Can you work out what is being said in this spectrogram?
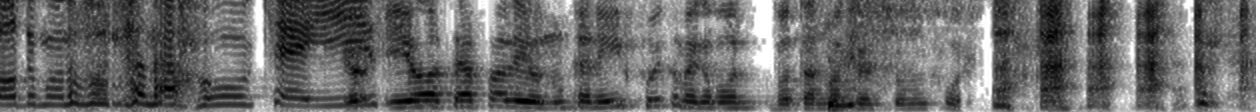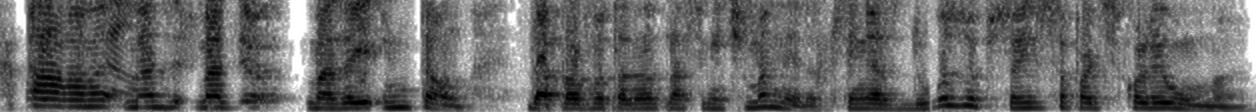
todo mundo votar na Hulk, é isso. E eu, eu, até falei, eu nunca nem fui, como é que eu vou votar numa coisa que eu não fui? ah, mas, mas, mas, eu, mas aí, então, dá pra votar na, na, seguinte maneira: tu tem as duas opções e só pode escolher uma.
